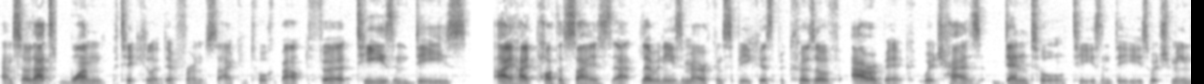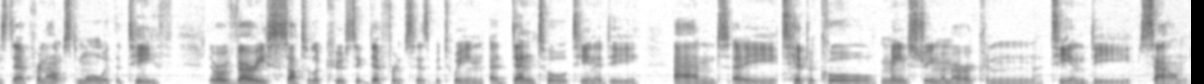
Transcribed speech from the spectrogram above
And so that's one particular difference that I can talk about. For T's and D's, I hypothesize that Lebanese American speakers, because of Arabic, which has dental T's and D's, which means they're pronounced more with the teeth, there are very subtle acoustic differences between a dental T and a D and a typical mainstream American T&D sound.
